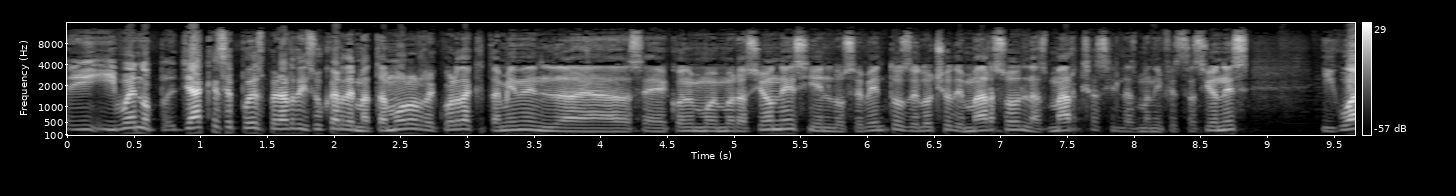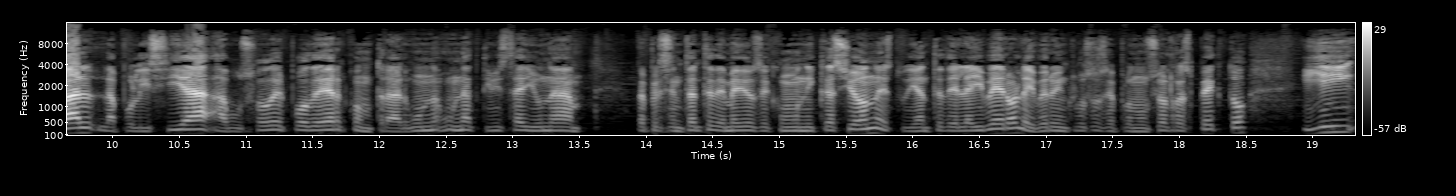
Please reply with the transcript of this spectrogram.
Y, y bueno, pues, ya que se puede esperar de Izúcar de Matamoros, recuerda que también en las eh, conmemoraciones y en los eventos del 8 de marzo, en las marchas y las manifestaciones, igual la policía abusó del poder contra algún, un activista y una representante de medios de comunicación, estudiante de la Ibero, la Ibero incluso se pronunció al respecto, y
